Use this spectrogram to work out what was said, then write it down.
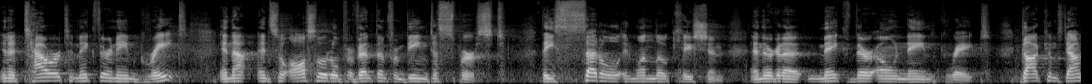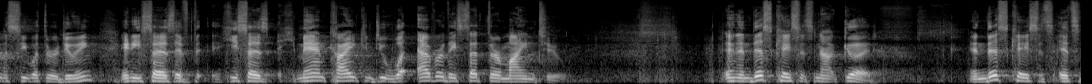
in a tower to make their name great. And, that, and so also it'll prevent them from being dispersed. They settle in one location and they're going to make their own name great. God comes down to see what they're doing and he says if he says mankind can do whatever they set their mind to. And in this case it's not good. In this case it's it's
